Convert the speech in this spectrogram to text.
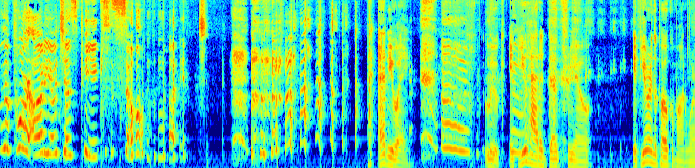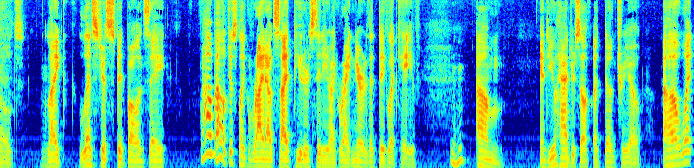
the poor audio just peaked so much. anyway, Luke, if you had a Dugtrio, if you're in the Pokemon world, like, let's just spitball and say, well, how about just like right outside Pewter City, like right near the Diglett Cave? Mhm. Um, and you had yourself a Dugtrio. Uh, what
